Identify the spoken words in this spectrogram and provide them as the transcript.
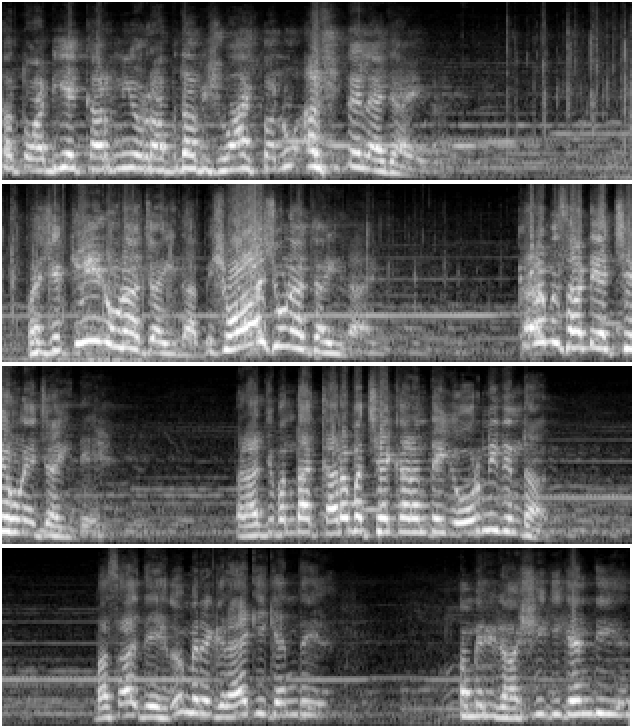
ਤਾਂ ਤੁਹਾਡੀ ਇਹ ਕਰਨੀ ਔਰ ਰੱਬ ਦਾ ਵਿਸ਼ਵਾਸ ਤੁਹਾਨੂੰ ਅਰਸ਼ ਤੇ ਲੈ ਜਾਏਗਾ। ਪਰ ਯਕੀਨ ਹੋਣਾ ਚਾਹੀਦਾ, ਵਿਸ਼ਵਾਸ ਹੋਣਾ ਚਾਹੀਦਾ ਹੈ। ਕਰਮ ਸਾਡੇ ਅੱਛੇ ਹੋਣੇ ਚਾਹੀਦੇ। ਪਰ ਅੱਜ ਬੰਦਾ ਕਰਮ ਅੱਛੇ ਕਰਨ ਤੇ ਜ਼ੋਰ ਨਹੀਂ ਦਿੰਦਾ। ਬਸ ਅੱਜ ਦੇਖ ਦਿਓ ਮੇਰੇ ਗ੍ਰਹਿ ਕੀ ਕਹਿੰਦੇ ਆ ਆ ਮੇਰੀ ਰਾਸ਼ੀ ਕੀ ਕਹਿੰਦੀ ਹੈ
